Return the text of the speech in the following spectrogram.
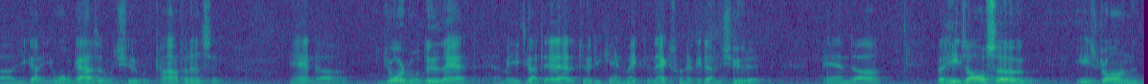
Uh, you got, you want guys that will shoot it with confidence, and, and, uh, Jordan will do that. I mean, he's got that attitude, he can't make the next one if he doesn't shoot it. And, uh, but he's also, he's drawn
